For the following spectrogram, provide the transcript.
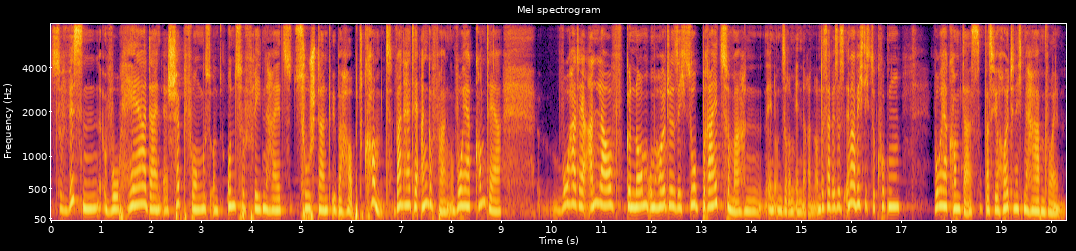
zu wissen, woher dein Erschöpfungs- und Unzufriedenheitszustand überhaupt kommt. Wann hat er angefangen? Woher kommt er? Wo hat er Anlauf genommen, um heute sich so breit zu machen in unserem Inneren? Und deshalb ist es immer wichtig zu gucken, woher kommt das, was wir heute nicht mehr haben wollen?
